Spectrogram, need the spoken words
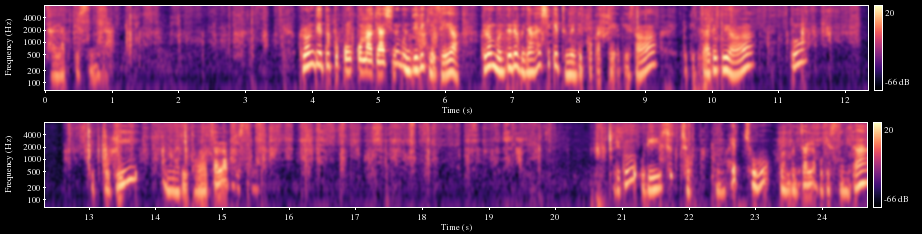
잘라보겠습니다. 그런데도 또 꼼꼼하게 하시는 분들이 계세요. 그런 분들은 그냥 하시게 두면 될 것 같아요. 그래서 이렇게 자르고요. 또 물고기 한 마리 더 잘라보겠습니다. 그리고 우리 수초, 음, 해초도 한번 잘라보겠습니다.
